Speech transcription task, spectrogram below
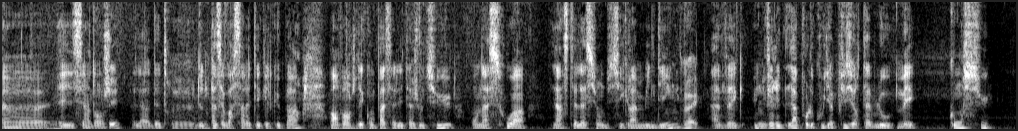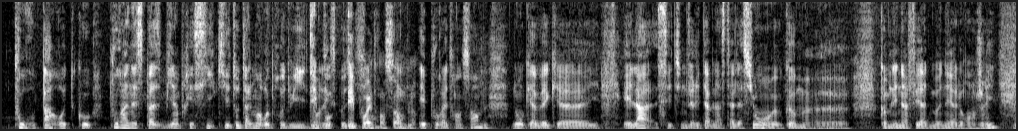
Euh, et c'est un danger, là, d'être, de ne pas savoir s'arrêter quelque part. En revanche, dès qu'on passe à l'étage au-dessus, on a soit l'installation du Seagram Building, avec une vérité... Là, pour le coup, il y a plusieurs tableaux, mais conçus pour, par Rothko pour un espace bien précis qui est totalement reproduit dans l'exposition. Et pour être ensemble. Et pour être ensemble. Donc avec euh, et là c'est une véritable installation euh, comme euh, comme les nymphées Admonet à l'orangerie mmh.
